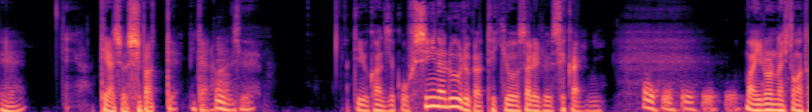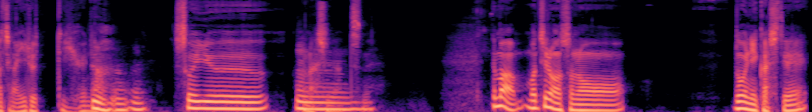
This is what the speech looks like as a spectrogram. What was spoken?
えー手足を縛って、みたいな感じで、っていう感じで、こう、不思議なルールが適用される世界に、ほうほうほうほうほう。まあ、いろんな人がたちがいるっていうふううんな、うんそういううん。話なんですね。で、まあ、もちろん、その、どうにかして、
